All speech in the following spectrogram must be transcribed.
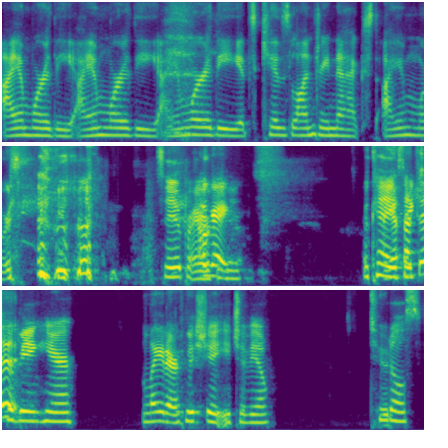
I am worthy. I am worthy. I am worthy. It's kids' laundry next. I am worthy. Say a prayer. Okay. Okay. Thanks for it. being here. Later. Appreciate each of you. Toodles.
